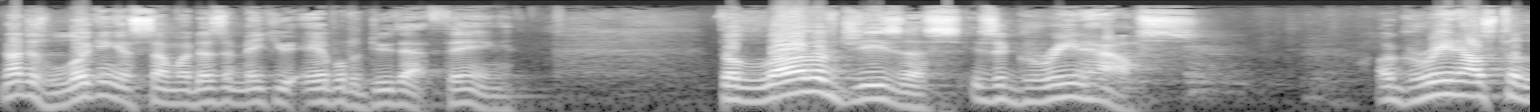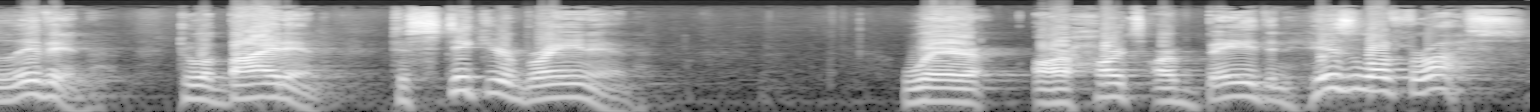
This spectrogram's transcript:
Not just looking at someone doesn't make you able to do that thing. The love of Jesus is a greenhouse, a greenhouse to live in, to abide in, to stick your brain in, where our hearts are bathed in His love for us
